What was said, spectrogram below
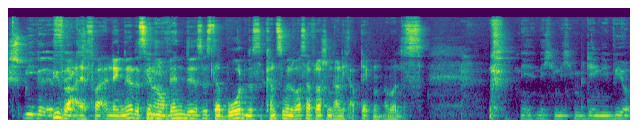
Spiegeleffekt. Überall vor allen Dingen, ne? Das genau. sind die Wände, das ist der Boden, das kannst du mit Wasserflaschen gar nicht abdecken. Aber das Nee, nicht, nicht mit denen, die wir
